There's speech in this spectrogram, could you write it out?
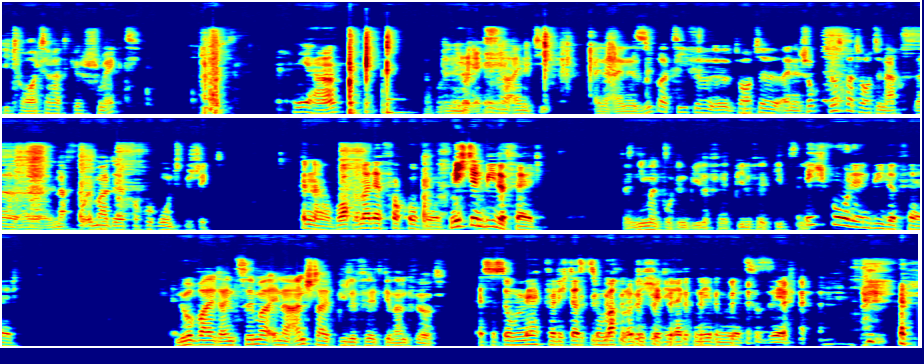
die Torte hat geschmeckt. Ja. Da wurde nämlich extra eine, tief, eine, eine super tiefe äh, Torte, eine Knuspertorte nach, äh, nach wo immer der Focko wohnt geschickt. Genau, wo auch immer der Focko wohnt. Nicht in Bielefeld. Denn niemand wohnt in Bielefeld. Bielefeld gibt's nicht. Ich wohne in Bielefeld. Nur weil dein Zimmer in der Anstalt Bielefeld genannt wird. Es ist so merkwürdig, das zu machen und dich hier direkt neben mir zu sehen.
